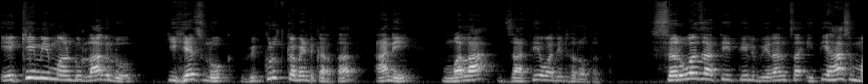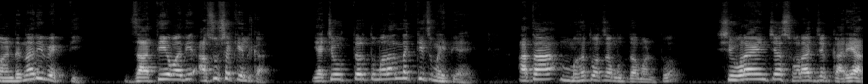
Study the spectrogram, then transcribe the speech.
एकी मी मांडू लागलो की हेच लोक विकृत कमेंट करतात आणि मला जातीयवादी ठरवतात. सर्व जातीतील वीरांचा इतिहास मांडणारी व्यक्ती जातीयवादी असू शकेल का? याचे उत्तर तुम्हाला नक्कीच माहिती आहे. आता महत्त्वाचा मुद्दा मांडतो. शिवरायांच्या स्वराज्य कार्यात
